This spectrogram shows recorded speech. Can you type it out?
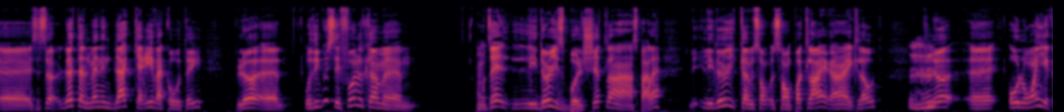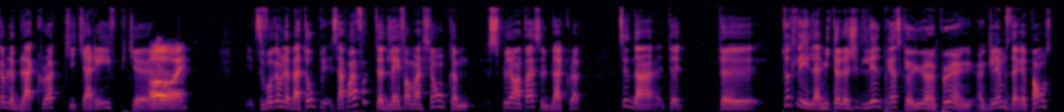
euh, c'est ça. Là, t'as le Man in Black qui arrive à côté. Puis là, euh, au début, c'est full comme. euh, on dirait, les deux, ils se bullshit, là, en se parlant. Les, deux, ils comme, sont, sont pas clairs, un avec l'autre. Puis Mhm. là, euh, au loin, il y a comme le Black Rock qui, qui arrive. Puis que. Ah ouais. Tu vois comme le bateau, puis c'est la première fois que tu as de l'information comme supplémentaire sur le Black Rock. Tu sais, dans. t'as- t'as- toute les, la mythologie de l'île presque a eu un peu un, un glimpse de réponse,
